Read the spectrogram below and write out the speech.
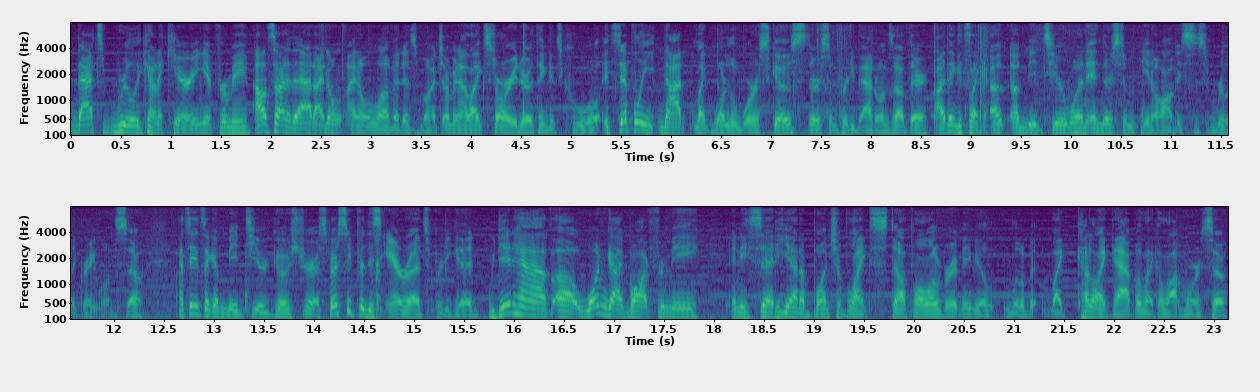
that's really kind of carrying it for me. Outside of that, I don't I don't love it as much. I mean, I like Star Eater. I think it's cool. It's definitely not like one of the worst ghosts. There's some pretty bad ones out there. I think it's like a, a mid-tier one, and there's some, you know, obviously some really great ones. So I'd say it's like a mid-tier ghost especially for this era. It's pretty good. We did have uh, one guy bought for me and he said he had a bunch of like stuff all over it maybe a little bit like kind of like that but like a lot more so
